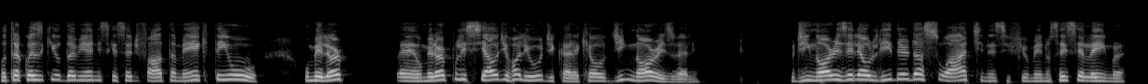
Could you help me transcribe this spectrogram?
Outra coisa que o Damiani esqueceu de falar também é que tem o, o melhor é, o melhor policial de Hollywood, cara, que é o Jim Norris, velho. O Jim Norris, ele é o líder da SWAT nesse filme, não sei se você lembra.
